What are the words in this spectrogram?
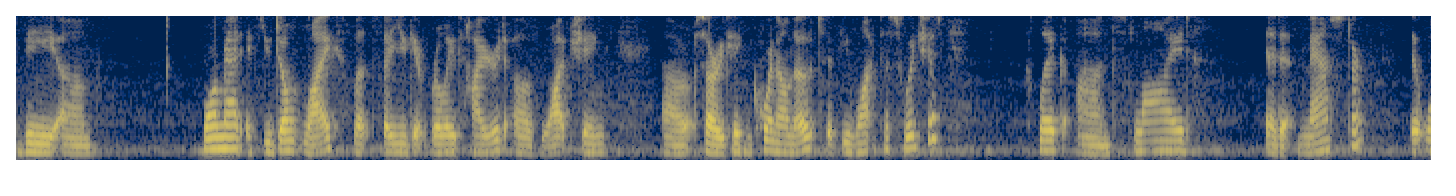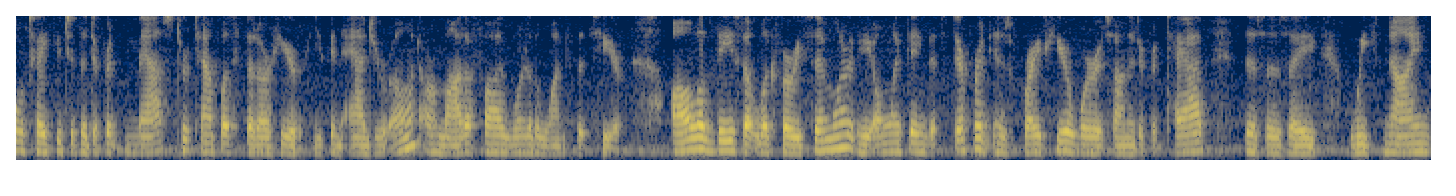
The um, format, if you don't like, let's say you get really tired of watching, uh, sorry, taking Cornell notes, if you want to switch it, click on Slide, Edit Master, it will take you to the different master templates that are here. You can add your own or modify one of the ones that's here. All of these that look very similar, the only thing that's different is right here where it's on a different tab. This is a week 9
